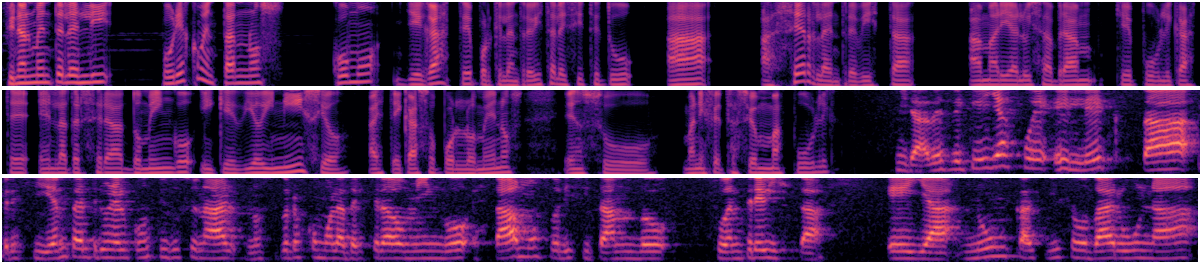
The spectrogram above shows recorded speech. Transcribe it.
Finalmente, Leslie, ¿podrías comentarnos cómo llegaste, porque la entrevista la hiciste tú, a hacer la entrevista a María Luisa Abraham que publicaste en la tercera domingo y que dio inicio a este caso, por lo menos en su manifestación más pública? Mira, desde que ella fue electa presidenta del Tribunal Constitucional, nosotros como la tercera domingo estábamos solicitando su entrevista. Ella nunca quiso dar una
